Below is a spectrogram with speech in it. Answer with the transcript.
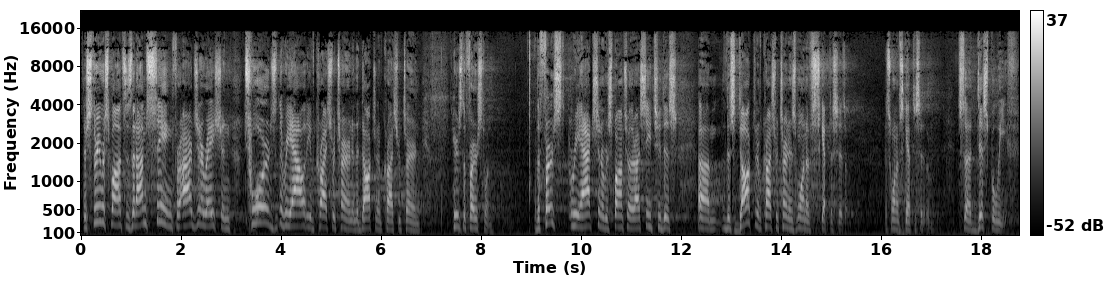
There's three responses that I'm seeing for our generation towards the reality of Christ's return and the doctrine of Christ's return. Here's the first one. The first reaction or response, rather, I see to this um, this doctrine of Christ's return is one of skepticism. It's one of skepticism. It's a disbelief.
